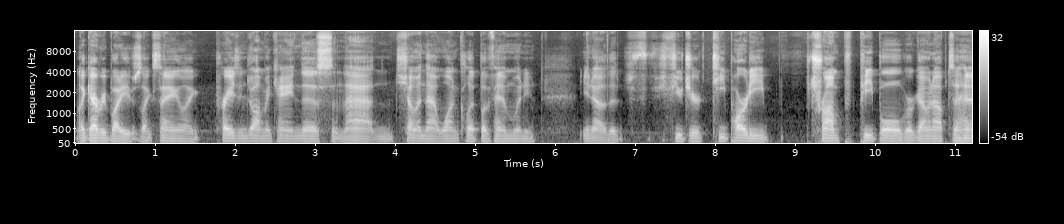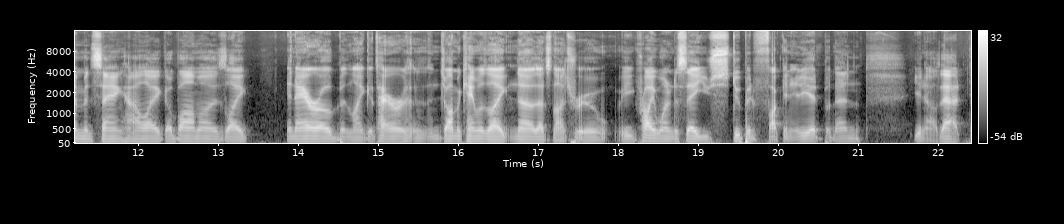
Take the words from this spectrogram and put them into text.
Like everybody was like saying like praising John McCain this and that and showing that one clip of him when he, you know, the f- future Tea Party Trump people were going up to him and saying how like Obama is like an Arab and like a terrorist and John McCain was like, No, that's not true. He probably wanted to say you stupid fucking idiot, but then, you know, that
